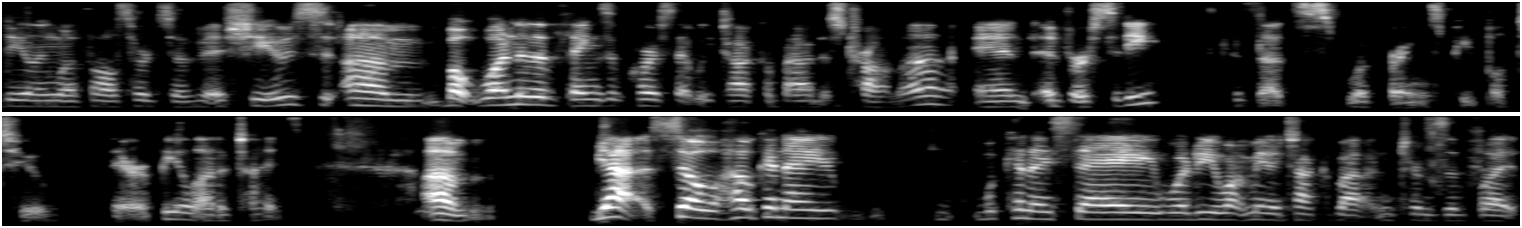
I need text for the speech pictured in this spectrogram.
dealing with all sorts of issues. Um, but one of the things, of course, that we talk about is trauma and adversity, because that's what brings people to therapy a lot of times. Um, yeah. So how can I? What can I say? What do you want me to talk about in terms of what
